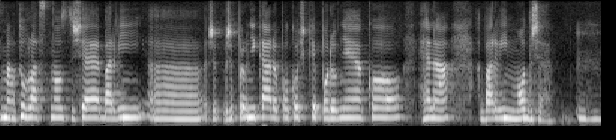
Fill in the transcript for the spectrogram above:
má tu vlastnost, že barví, uh, že, že proniká do pokožky podobně jako hena a barví modře. Mm-hmm.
